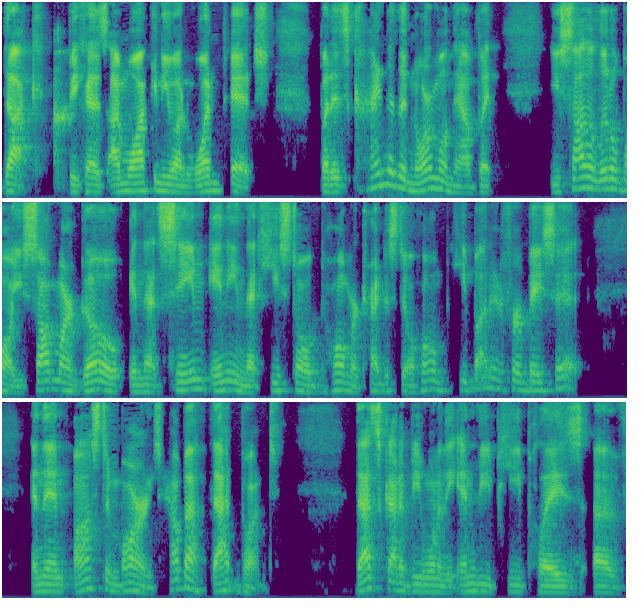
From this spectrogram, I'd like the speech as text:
duck because I'm walking you on one pitch. But it's kind of the normal now. But you saw the little ball. You saw Margot in that same inning that he stole home or tried to steal home. He bunted for a base hit. And then Austin Barnes, how about that bunt? That's got to be one of the MVP plays of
